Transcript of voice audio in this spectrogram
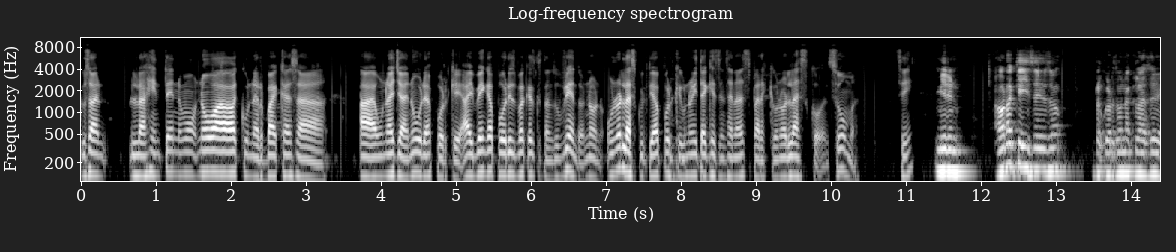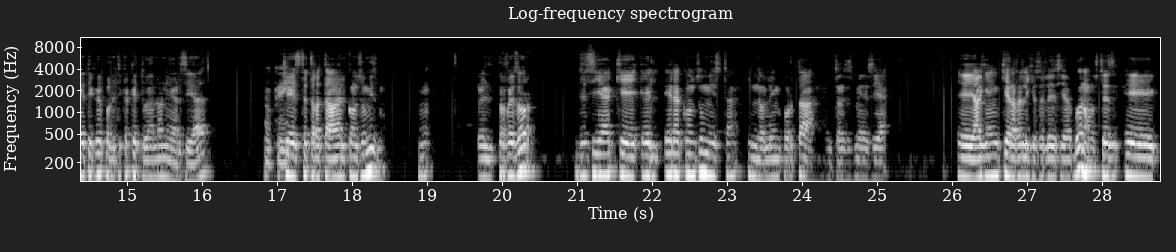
O sea, la gente no, no va a vacunar vacas a, a una llanura porque, ay, venga, pobres vacas que están sufriendo. No, no, uno las cultiva porque uno necesita que estén sanas para que uno las consuma, ¿sí? Miren, ahora que hice eso, recuerdo una clase de ética y política que tuve en la universidad que este trataba del consumismo. El profesor decía que él era consumista y no le importaba. Entonces me decía, eh, alguien que era religioso le decía, bueno, usted eh,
